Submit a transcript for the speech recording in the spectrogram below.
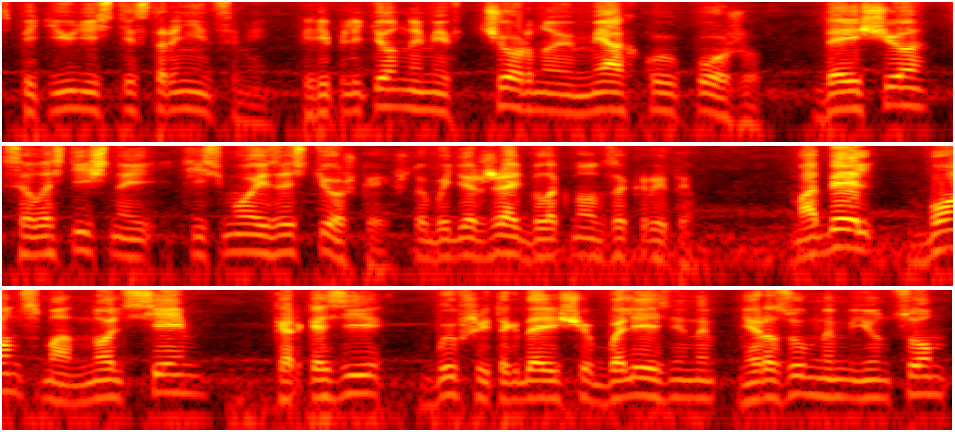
с 50 страницами, переплетенными в черную мягкую кожу, да еще с эластичной тесьмой и застежкой, чтобы держать блокнот закрытым. Модель «Бонсман 07» Каркази, бывший тогда еще болезненным, неразумным юнцом,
